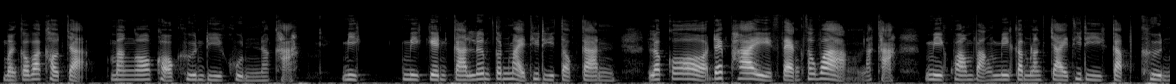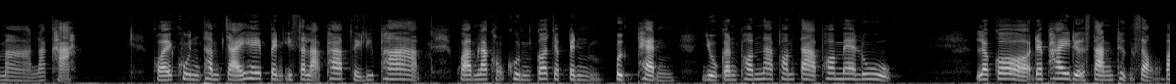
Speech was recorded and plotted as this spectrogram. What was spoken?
เหมือนกับว่าเขาจะมาง้อขอคืนดีคุณนะคะ มีมีเกณฑ์การเริ่มต้นใหม่ที่ดีต่อกัน แล้วก็ได้ไพ่แสงสว่างนะคะ มีความหวังมีกำลังใจที่ดีกลับคืนมานะคะ ขอให้คุณทำใจให้เป็นอิสระภาพเสรีภาพ ความรักของคุณก็จะเป็นปึกแผ่น อยู่กันพร้อมหน้าพร้อมตาพ่อแม่ลูก แล้วก็ได้ไพ่เดอะซันถึงสองใบ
